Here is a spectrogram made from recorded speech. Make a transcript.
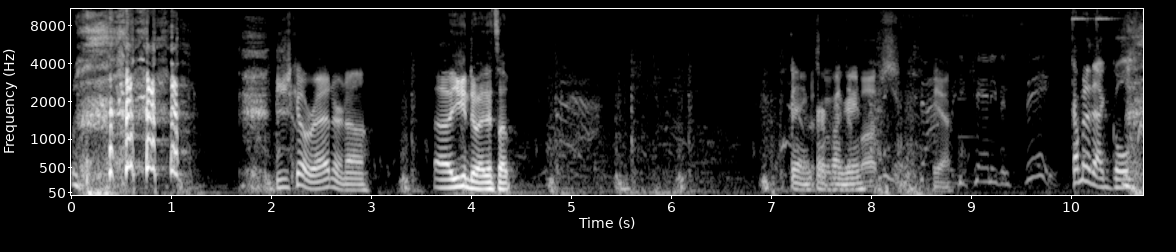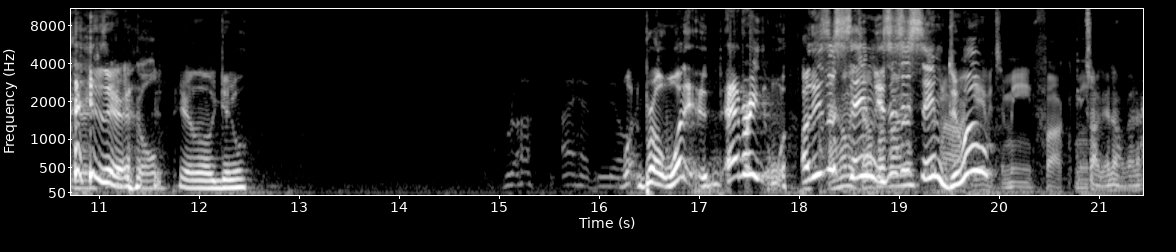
Did you just go red or no? Uh, you can do it. It's up. Okay, Let's go purple get the green. buffs. Yeah. You can't even see. Coming to that gold. tier. He's here. Gold. Here, a little giggle. Bruh, I have no What, bro? What? Every are these the same? Is this the on same Oh, duo? Gave it to me. Fuck me. It's all good, don't matter.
